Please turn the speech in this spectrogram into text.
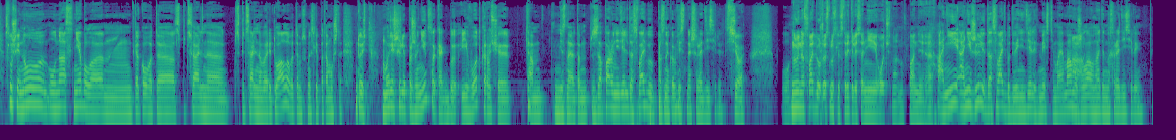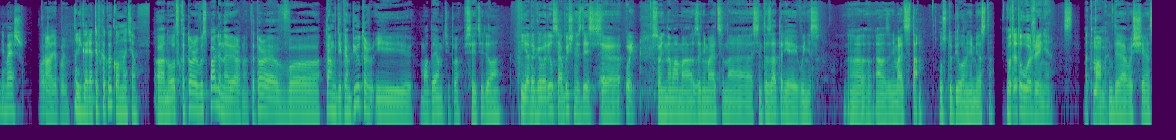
Слушай, ну у нас не было какого-то специально, специального ритуала в этом смысле, потому что, ну, то есть мы решили пожениться, как бы, и вот, короче, там, не знаю, там за пару недель до свадьбы познакомились наши родители. Все. Вот. Ну и на свадьбе уже, в смысле, встретились они очно, ну в плане... Они, они жили до свадьбы две недели вместе. Моя мама а. жила у Надиных родителей, понимаешь? Вот. А, я понял. Игорь, а ты в какой комнате? А, ну вот в которой вы спали, наверное, которая в там, где компьютер и модем, типа, все эти дела. Я договорился, обычно здесь, э, ой, Сонина мама занимается на синтезаторе, я ей вынес, э, она занимается там, уступила мне место. Вот это уважение от мамы. Да, вообще.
